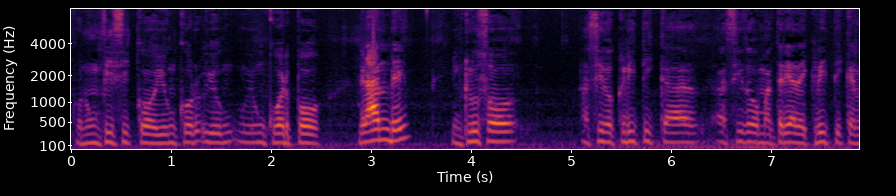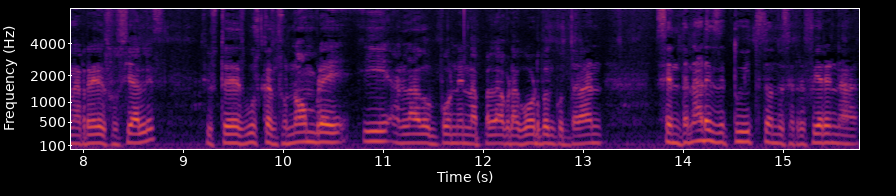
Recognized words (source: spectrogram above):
con un físico y un, cuerpo grande, incluso ha sido crítica, ha sido materia de crítica en las redes sociales. Si ustedes buscan su nombre y al lado ponen la palabra gordo, encontrarán centenares de tweets donde se refieren a,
